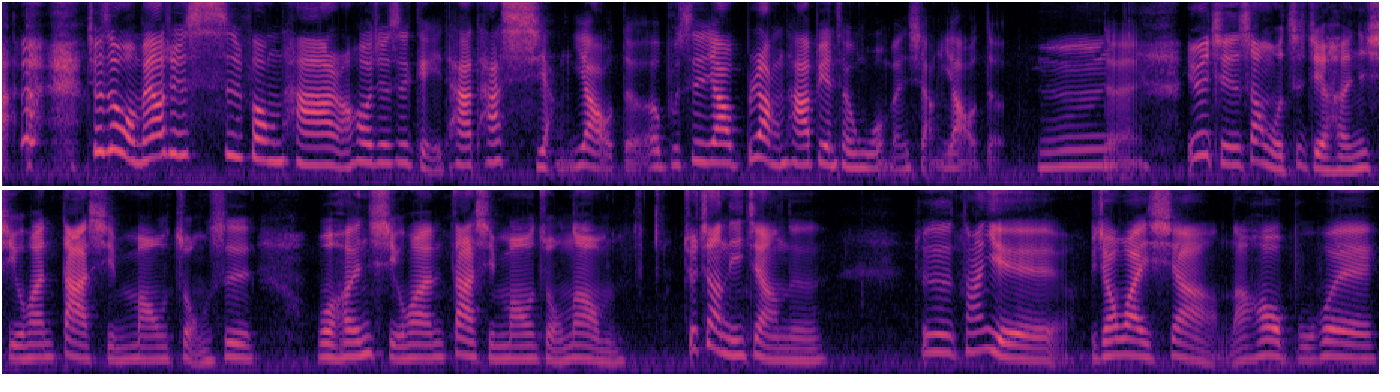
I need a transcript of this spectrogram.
就是我们要去侍奉他，然后就是给他他想要的，而不是要让他变成我们想要的。嗯，对，因为其实像我自己很喜欢大型猫种，是我很喜欢大型猫种那种，就像你讲的，就是它也比较外向，然后不会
